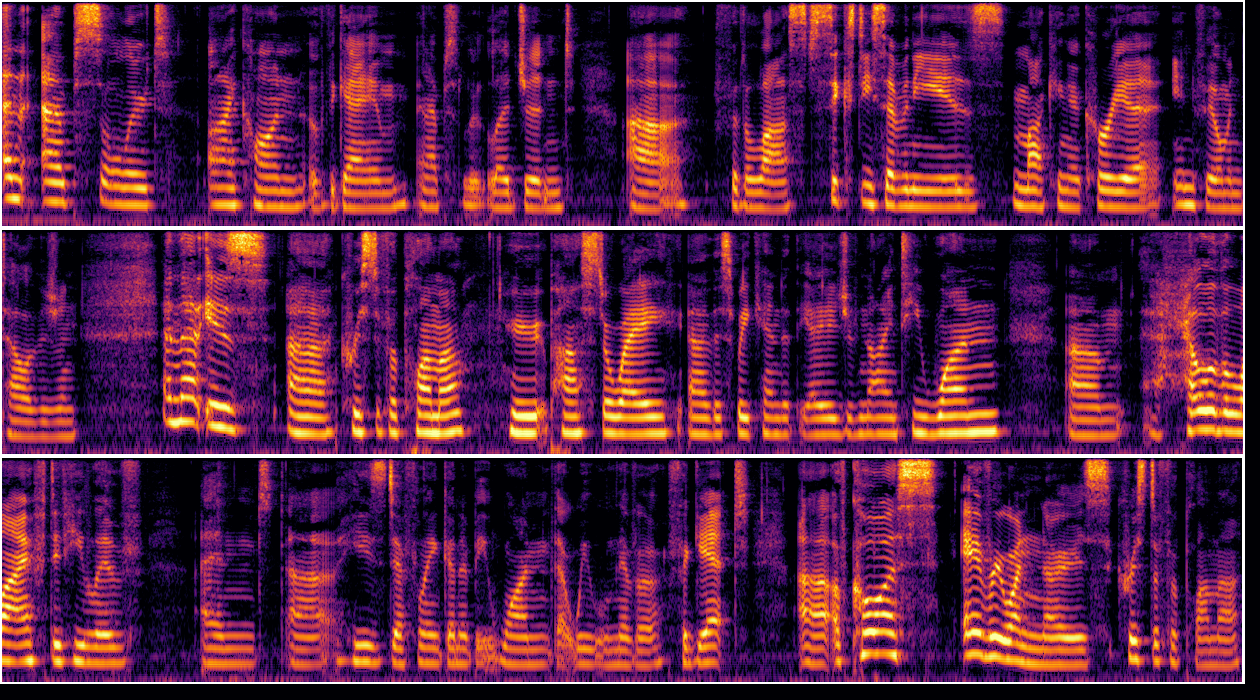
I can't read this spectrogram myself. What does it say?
an absolute icon of the game, an absolute legend uh, for the last 60, 70 years, marking a career in film and television. And that is uh, Christopher Plummer, who passed away uh, this weekend at the age of 91. Um, a hell of a life did he live, and uh, he's definitely going to be one that we will never forget. Uh, of course, everyone knows Christopher Plummer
